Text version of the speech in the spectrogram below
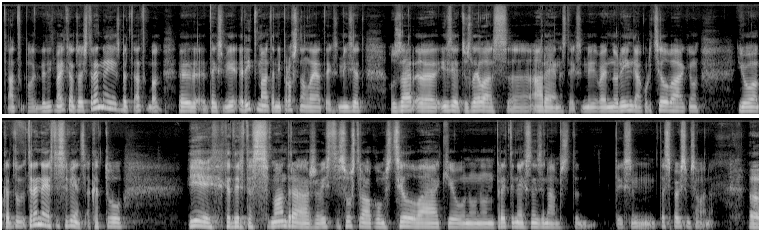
Tā atpakaļ ritmā. It kā tu esi trenējies, bet atpakaļ, eh, teiksim, ritmā, ir profesionālajā, teiksim, iziet uz, ar, eh, iziet uz lielās uh, arēnas, teiksim, vai no ringā, kur cilvēki. Un, jo, kad tu trenējies, tas ir viens. Kad tu Ie, kad ir tas mandrāža, viss tas uztraukums, cilvēki un, un, un pretinieks nezināms, tad teiksim, tas ir pavisam savādāk. Uh,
